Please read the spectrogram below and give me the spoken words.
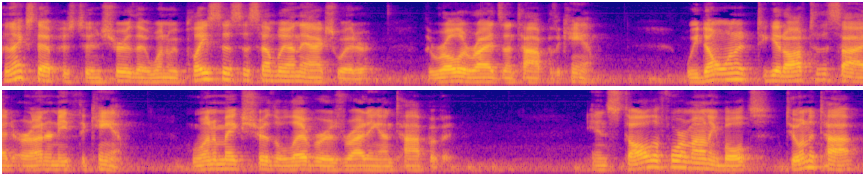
The next step is to ensure that when we place this assembly on the actuator, the roller rides on top of the cam. We don't want it to get off to the side or underneath the cam. We want to make sure the lever is riding on top of it. Install the four mounting bolts, two on the top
